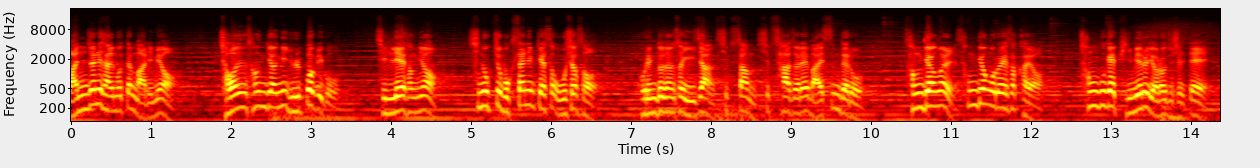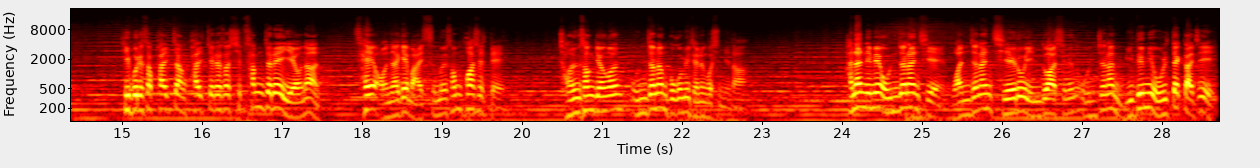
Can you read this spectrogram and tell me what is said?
완전히 잘못된 말이며 전 성경이 율법이고 진리의 성령 신옥주 목사님께서 오셔서 고린도전서 2장 13, 14절의 말씀대로 성경을 성경으로 해석하여 천국의 비밀을 열어주실 때 히브리서 8장 8절에서 13절에 예언한 새 언약의 말씀을 선포하실 때 전 성경은 온전한 복음이 되는 것입니다. 하나님의 온전한 지혜, 완전한 지혜로 인도하시는 온전한 믿음이 올 때까지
